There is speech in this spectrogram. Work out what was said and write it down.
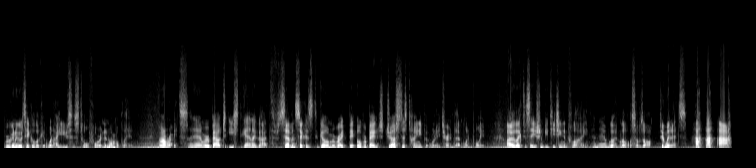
we're going to go take a look at what I use this tool for in a normal plane. All right, and we're about to east again. I got seven seconds to go. I'm right They overbanked just as tiny bit when I turned that one point. I would like to say you shouldn't be teaching and flying. And then we'll go ahead and level ourselves off. Two minutes. Ha ha ha.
